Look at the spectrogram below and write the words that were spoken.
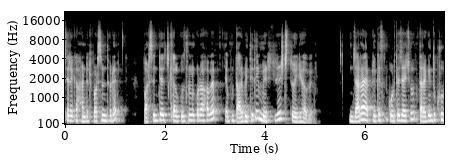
সেটাকে হান্ড্রেড পার্সেন্ট ধরে পার্সেন্টেজ ক্যালকুলেশন করা হবে এবং তার ভিত্তিতে মেরিট লিস্ট তৈরি হবে। যারা অ্যাপ্লিকেশান করতে চাইছো, তারা কিন্তু খুব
